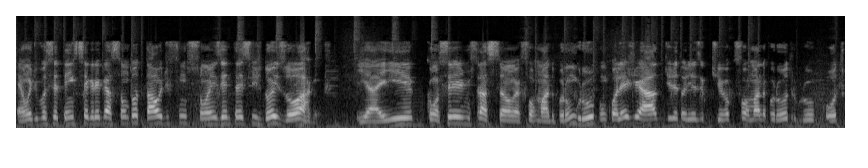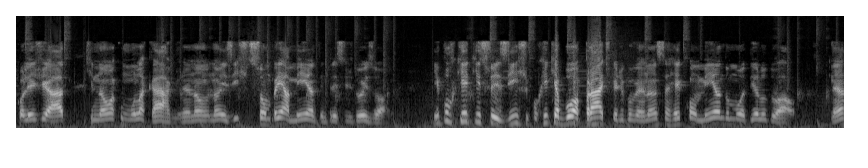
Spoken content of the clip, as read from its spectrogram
é onde você tem segregação total de funções entre esses dois órgãos. E aí, conselho de administração é formado por um grupo, um colegiado, diretoria executiva é formada por outro grupo, outro colegiado, que não acumula cargos, né? não, não existe sombreamento entre esses dois órgãos. E por que, que isso existe? Por que, que a boa prática de governança recomenda o modelo dual? Né?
